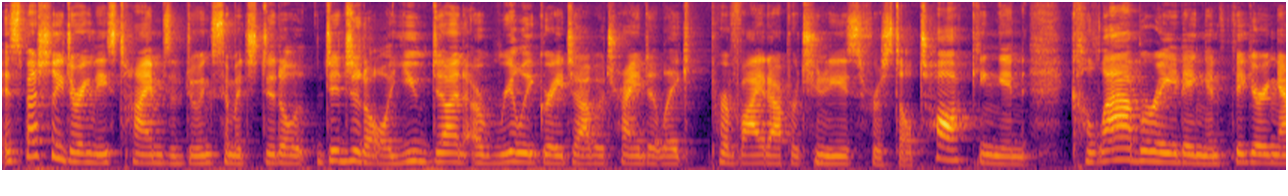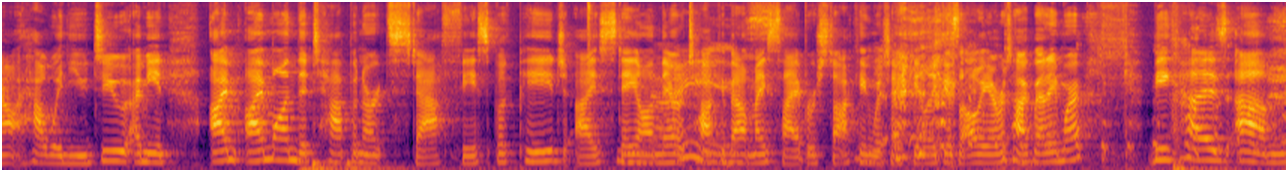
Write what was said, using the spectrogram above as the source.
especially during these times of doing so much digital digital, you've done a really great job of trying to like provide opportunities for still talking and collaborating and figuring out how when you do I mean, I'm I'm on the Tap and Art staff Facebook page. I stay on there and talk about my cyber stalking, which I feel like is all we ever talk about anymore. Because um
